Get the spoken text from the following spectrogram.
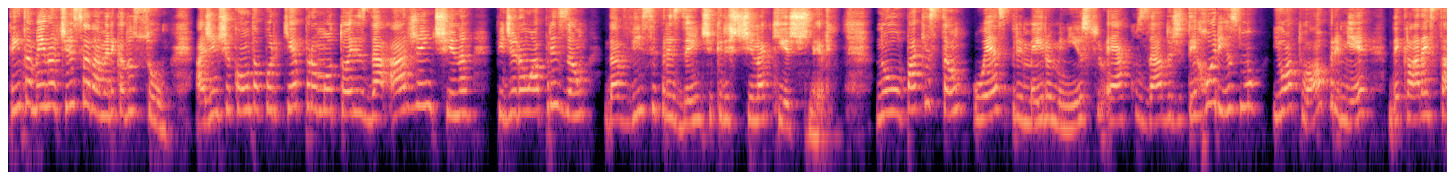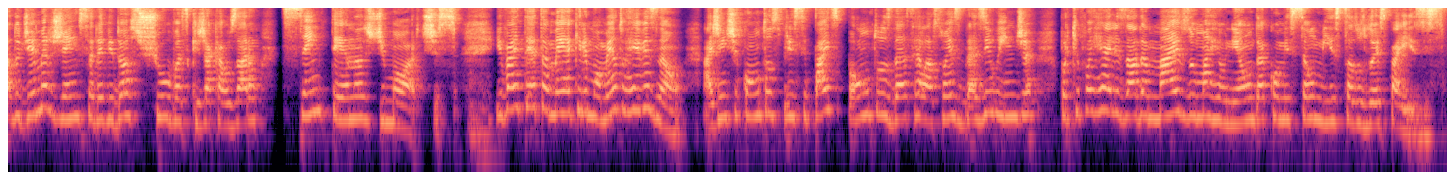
Tem também notícia da América do Sul. A gente conta por que promotores da Argentina pediram a prisão da vice-presidente Cristina Kirchner. No Paquistão, o ex-primeiro-ministro é acusado de terrorismo e o atual premier declara estado de emergência devido às chuvas que já causaram centenas de mortes. E vai ter também aquele momento revisão. A gente conta os principais pontos das relações Brasil-Índia, porque foi realizada mais uma reunião da comissão mista dos dois países.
